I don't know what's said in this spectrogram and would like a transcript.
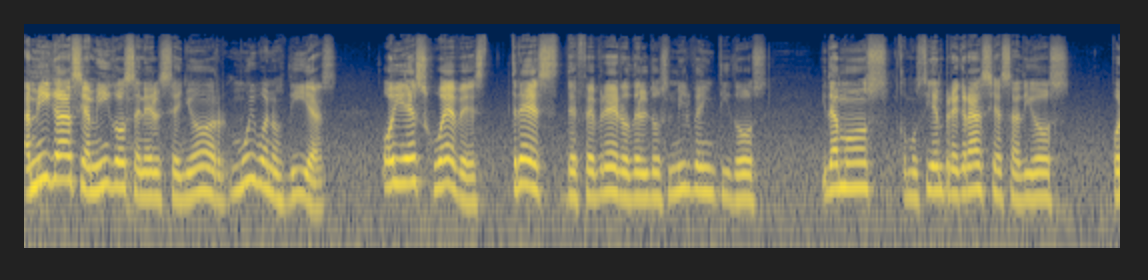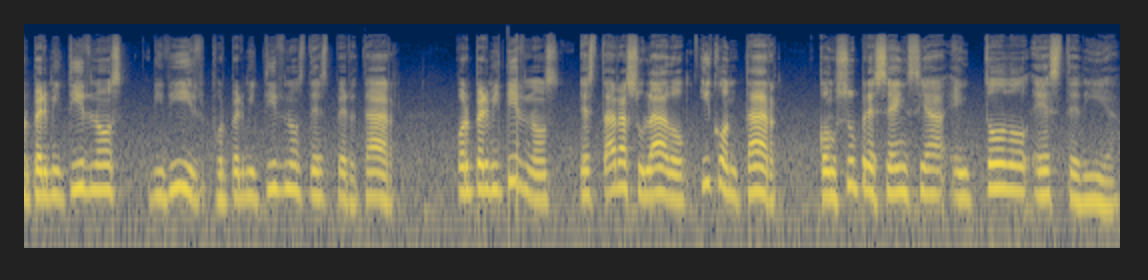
Amigas y amigos en el Señor, muy buenos días. Hoy es jueves 3 de febrero del 2022 y damos, como siempre, gracias a Dios por permitirnos vivir, por permitirnos despertar, por permitirnos estar a su lado y contar con su presencia en todo este día.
